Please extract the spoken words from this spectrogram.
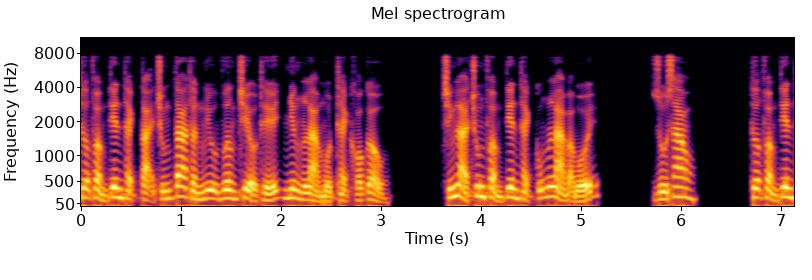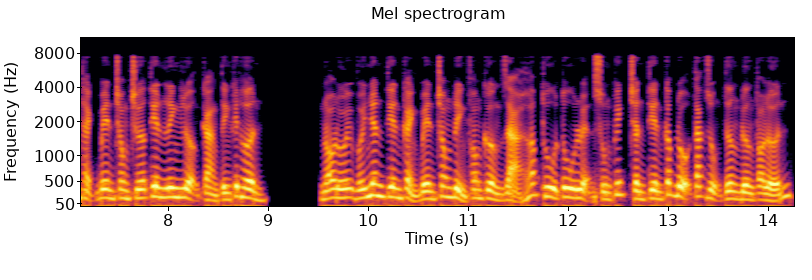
Thượng phẩm tiên thạch tại chúng ta thần ngưu vương triều thế nhưng là một thạch khó cầu. Chính là trung phẩm tiên thạch cũng là bà bối. Dù sao, thượng phẩm tiên thạch bên trong chứa tiên linh lượng càng tinh khiết hơn. Nó đối với nhân tiên cảnh bên trong đỉnh phong cường giả hấp thu tu luyện xung kích chân tiên cấp độ tác dụng tương đương to lớn.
